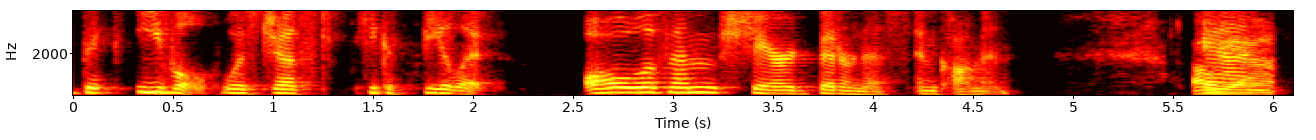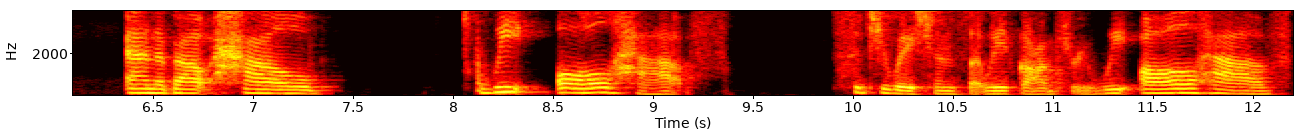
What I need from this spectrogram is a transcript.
the evil was just he could feel it. All of them shared bitterness in common. Oh and, yeah. and about how we all have situations that we've gone through. We all have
